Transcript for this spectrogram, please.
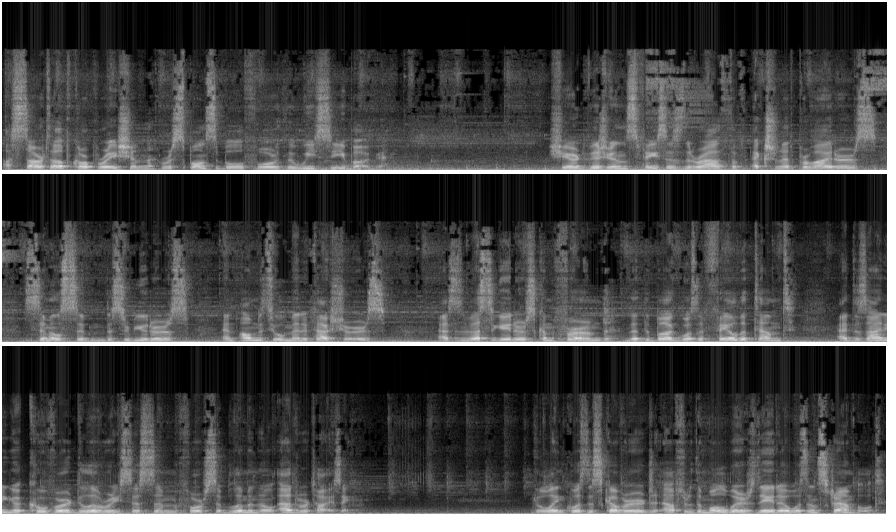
a startup corporation responsible for the WeC bug. Shared Visions faces the wrath of extranet providers, SimulStim distributors, and Omnitool manufacturers, as investigators confirmed that the bug was a failed attempt at designing a covert delivery system for subliminal advertising. The link was discovered after the malware's data was unscrambled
